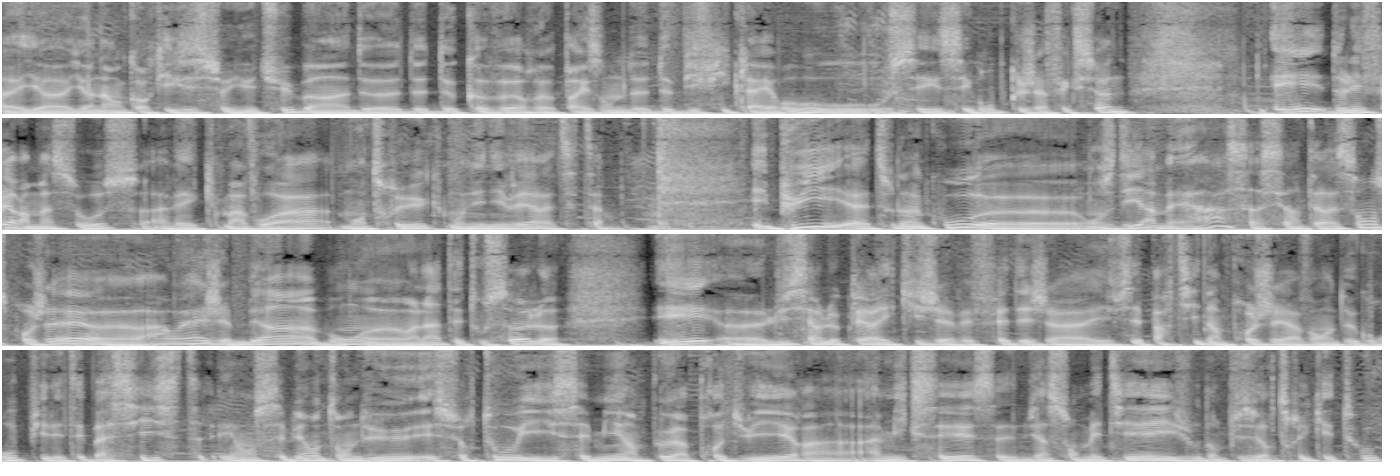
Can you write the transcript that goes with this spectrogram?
Euh, Il y, en a encore qui existent sur YouTube, hein, de, de, euh, par exemple, de, de Biffy Clyro, ou, ou ces, ces groupes que j'affectionne, et de les faire à ma sauce, avec ma voix, mon truc, mon univers, etc. Et puis, euh, tout d'un coup, euh, on se dit ah mais ah ça c'est intéressant ce projet. euh, ah ouais j'aime bien. Bon voilà t'es tout seul. Et Lucien Leclerc avec qui j'avais fait déjà, il faisait partie d'un projet avant de groupe. Il était bassiste et on s'est bien entendu. Et surtout il s'est mis un peu à produire, à, à mixer. C'est bien son métier. Il joue dans plusieurs trucs et tout.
